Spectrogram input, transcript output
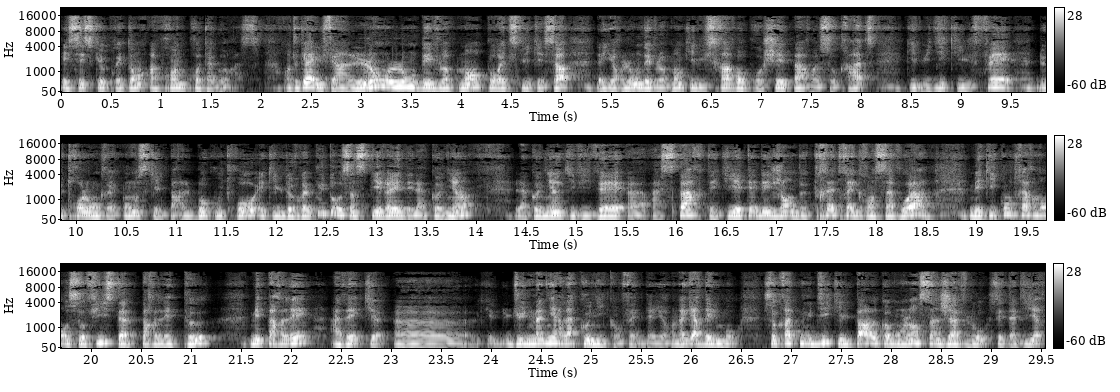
et c'est ce que prétend apprendre Protagoras. En tout cas, il fait un long, long développement pour expliquer ça. D'ailleurs, long développement qui lui sera reproché par euh, Socrate, qui lui dit qu'il fait de trop longues réponses, qu'il parle beaucoup trop et qu'il devrait plutôt s'inspirer des Laconiens, Laconiens qui vivaient euh, à Sparte et qui étaient des gens de très très grand savoir, mais qui, contrairement aux sophistes, parlaient peu, mais parlaient avec euh, d'une manière laconique en fait. D'ailleurs, on a gardé le mot. Socrate nous dit qu'il parle comme on lance un javelot, c'est-à-dire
